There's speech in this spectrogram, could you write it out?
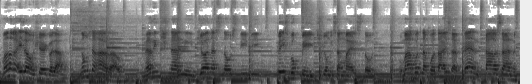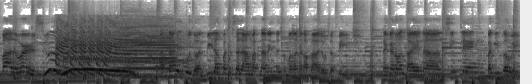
Mga kailong, share ko lang. Nung isang araw, na-reach na ni Jonas Knows TV Facebook page yung isang milestone. Umabot na po tayo sa 10,000 followers! At dahil po doon, bilang pasasalamat na rin sa mga nakafollow sa page, nagkaroon tayo ng simpleng pag-giveaway.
